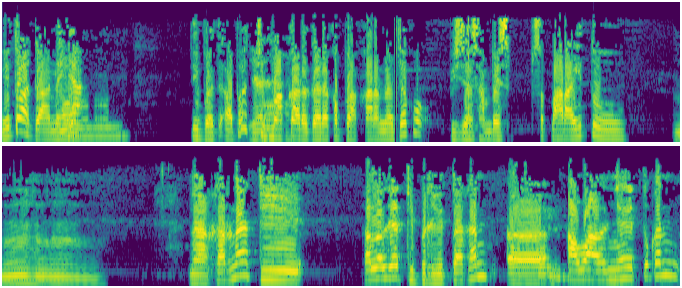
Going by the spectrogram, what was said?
Ini tuh agak anehnya Oh, tiba apa Ya. cuma gara-gara kebakaran aja kok bisa sampai se- separah itu. hmm, hmm. Nah, karena di kalau lihat di berita kan eh, Hmm. awalnya itu kan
